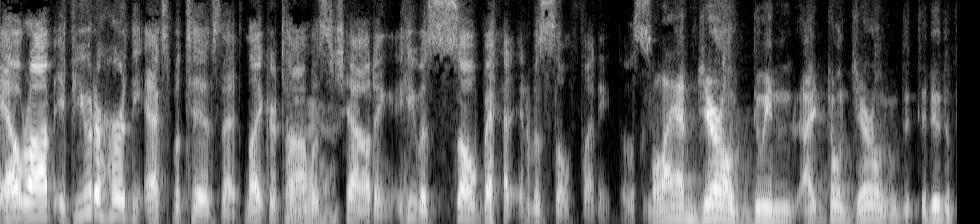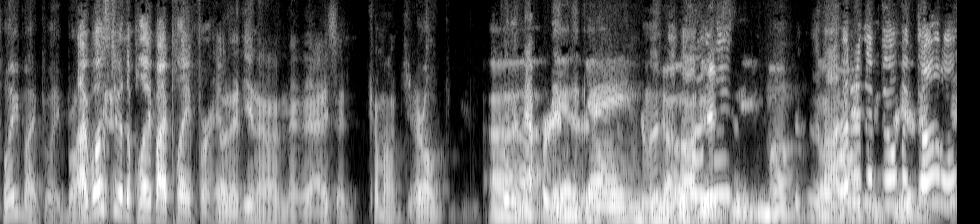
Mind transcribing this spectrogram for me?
L. Rob, if you would have heard the expletives that Laker Tom was shouting, he was so bad and it was so funny. It was, Well, I had Gerald doing. I told Gerald to do the play-by-play. I was doing the play-by-play for so him. that you know. And then I said, "Come on, Gerald, Put an Uh, effort yeah, into the game. This You is know, an it's good to audition. see Monk This is go an off Better than Bill clear. McDonald.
